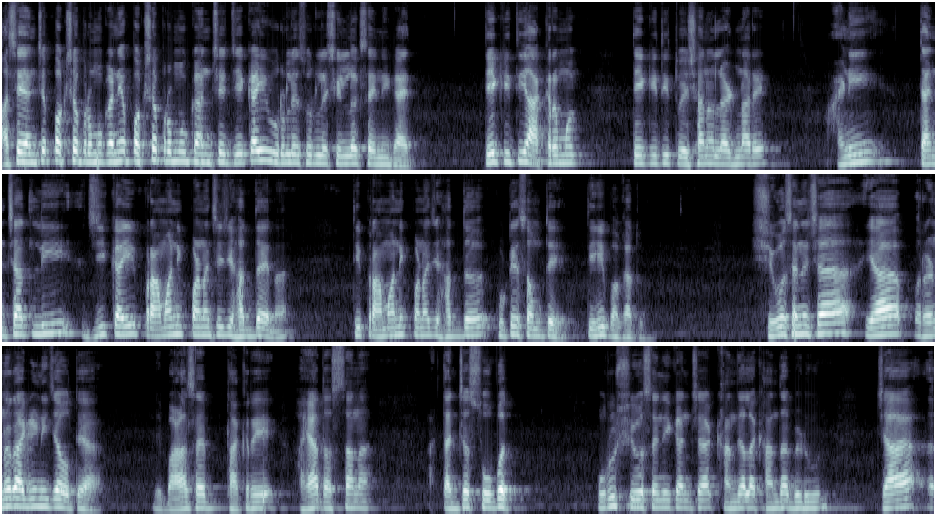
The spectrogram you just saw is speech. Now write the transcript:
असे यांचे पक्षप्रमुख आणि या पक्षप्रमुखांचे जे काही उरले सुरले शिल्लक सैनिक आहेत ते किती आक्रमक ते किती त्वेषानं लढणारे आणि त्यांच्यातली जी काही प्रामाणिकपणाची जी हद्द आहे ना ती प्रामाणिकपणाची हद्द कुठे संपते तीही बघा तुम्ही. शिवसेनेच्या या रणरागिणी ज्या होत्या बाळासाहेब ठाकरे हयात असताना त्यांच्यासोबत पुरुष शिवसैनिकांच्या खांद्याला खांदा भिडवून ज्या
